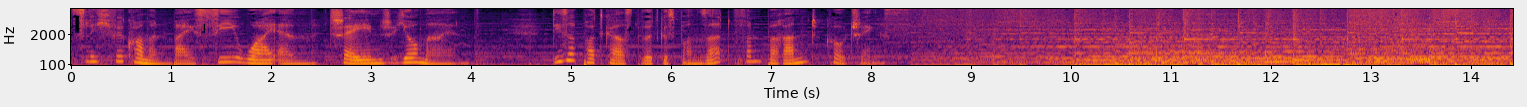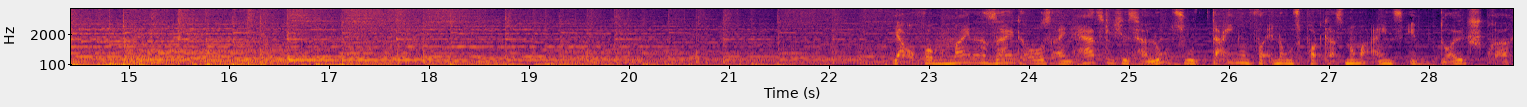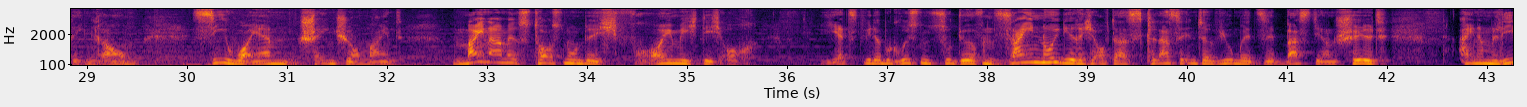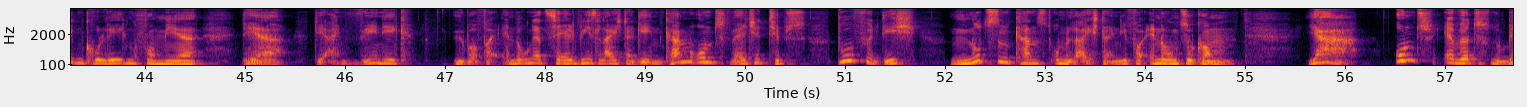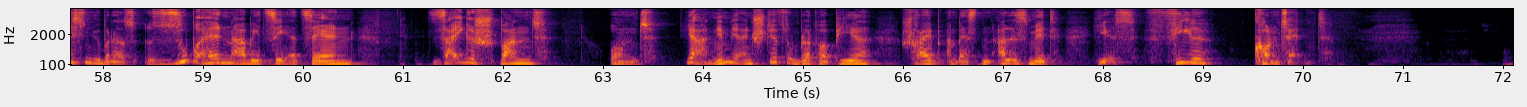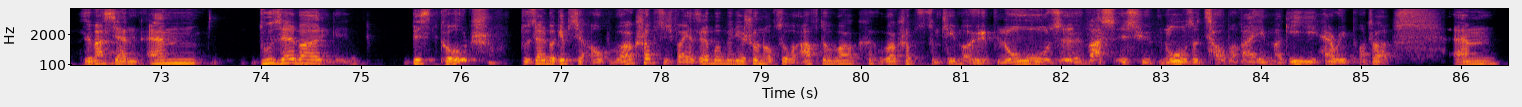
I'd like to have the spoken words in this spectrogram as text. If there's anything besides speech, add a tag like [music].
Herzlich willkommen bei CYM Change Your Mind. Dieser Podcast wird gesponsert von Brand Coachings. Ja, auch von meiner Seite aus ein herzliches Hallo zu deinem Veränderungspodcast Nummer 1 im deutschsprachigen Raum. CYM Change Your Mind. Mein Name ist Thorsten und ich freue mich, dich auch jetzt wieder begrüßen zu dürfen. Sei neugierig auf das klasse Interview mit Sebastian Schild, einem lieben Kollegen von mir, der dir ein wenig über Veränderung erzählt, wie es leichter gehen kann und welche Tipps du für dich nutzen kannst, um leichter in die Veränderung zu kommen. Ja, und er wird so ein bisschen über das Superhelden-ABC erzählen. Sei gespannt und ja, nimm dir einen Stift und Blatt Papier, schreib am besten alles mit. Hier ist viel Content. Sebastian, ähm, du selber bist Coach, Du selber gibst ja auch Workshops. Ich war ja selber mit dir schon auf so Afterwork-Workshops zum Thema Hypnose. Was ist Hypnose, Zauberei, Magie, Harry Potter? Ähm,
